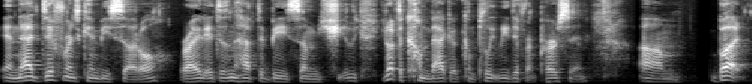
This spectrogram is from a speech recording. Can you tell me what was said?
And that difference can be subtle, right? It doesn't have to be some, you don't have to come back a completely different person. Um, but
